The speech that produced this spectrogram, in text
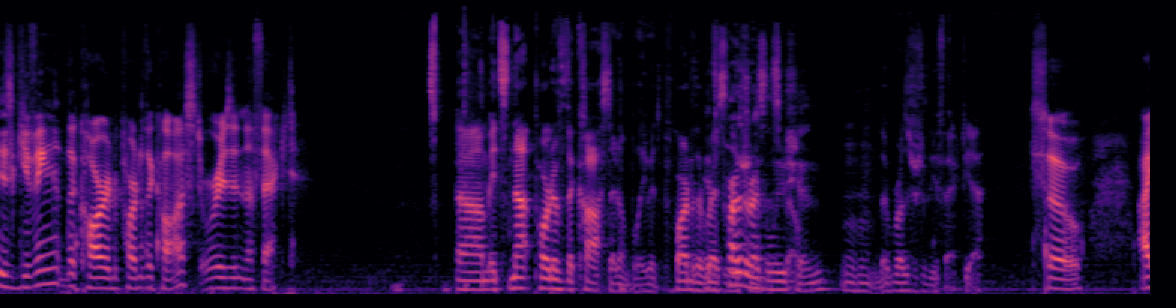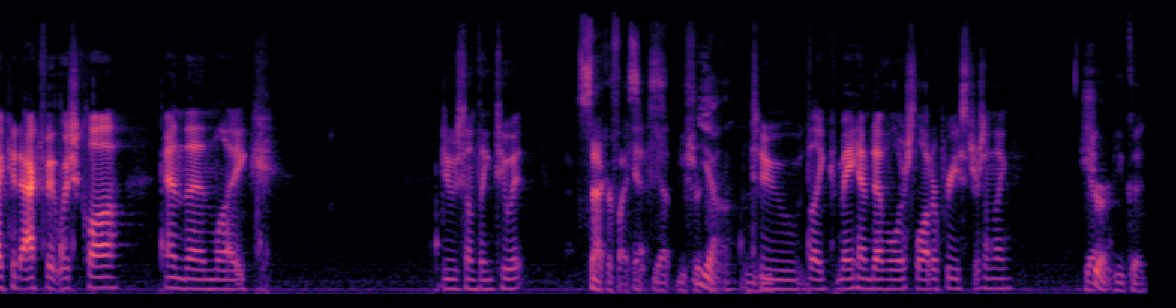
is giving the card part of the cost, or is it an effect? Um, it's not part of the cost, I don't believe. It's part of the it's resolution. part of the of the spell. resolution. Mhm, the resolution of the effect. Yeah. So, I could activate Wishclaw, and then like do something to it Sacrifice Yes. it. Yep, you sure. Yeah, could. to like Mayhem Devil or Slaughter Priest or something. Yeah, sure. you could.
